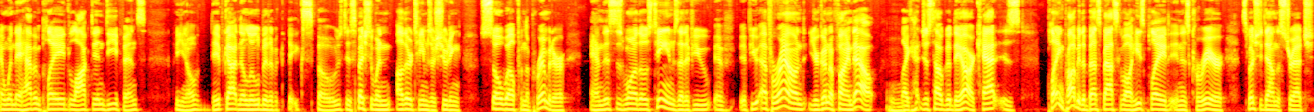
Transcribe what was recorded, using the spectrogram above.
And when they haven't played locked in defense, you know, they've gotten a little bit of exposed, especially when other teams are shooting so well from the perimeter. And this is one of those teams that if you if if you f around, you're going to find out Mhm. like just how good they are. KAT is playing probably the best basketball he's played in his career, especially down the stretch.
